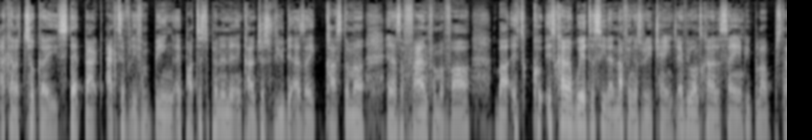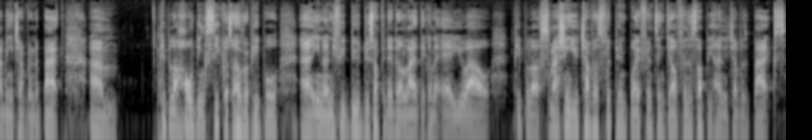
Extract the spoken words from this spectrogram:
I kind of took a step back actively from being a participant in it and kind of just viewed it as a customer and as a fan from afar. But it's it's kind of weird to see that nothing has really changed. Everyone's kind of the same. People are stabbing each other in the back. Um, people are holding secrets over people and you know and if you do do something they don't like they're going to air you out. People are smashing each other's flipping boyfriends and girlfriends and stuff behind each other's backs.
